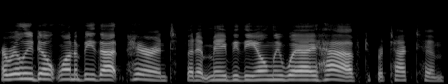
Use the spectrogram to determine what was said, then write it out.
I really don't want to be that parent, but it may be the only way I have to protect him.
